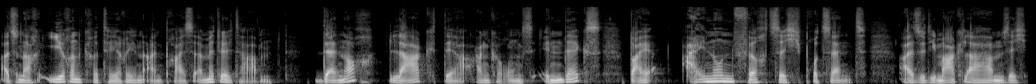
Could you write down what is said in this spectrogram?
also nach ihren Kriterien einen Preis ermittelt haben. Dennoch lag der Ankerungsindex bei 41 Prozent. Also die Makler haben sich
